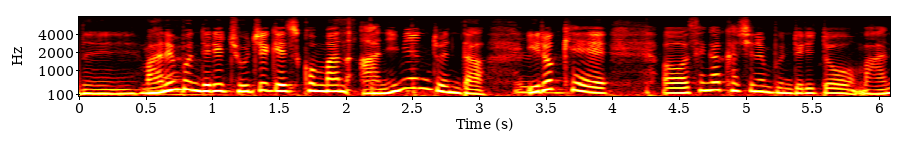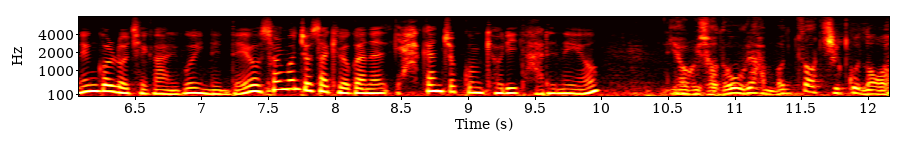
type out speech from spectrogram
네, 많은 분들이 조지 게스콘만 아니면 된다 음. 이렇게 어, 생각하시는 분들이 또 많은 걸로 제가 알고 있는데요. 설문조사 결과는 약간 조금 결이 다르네요. 여기서도 우리 한번 또 짚고 넘어,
